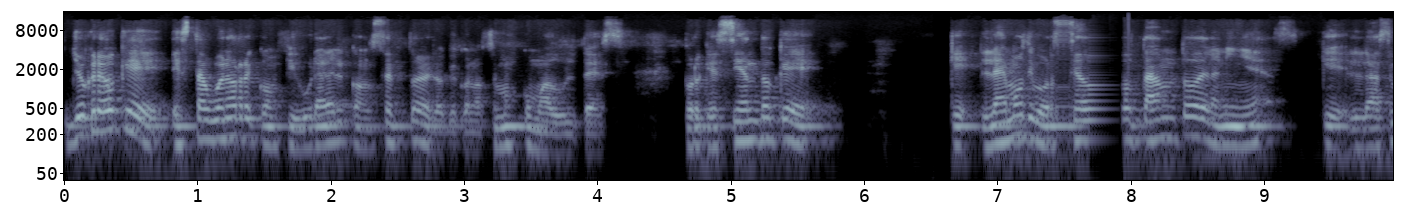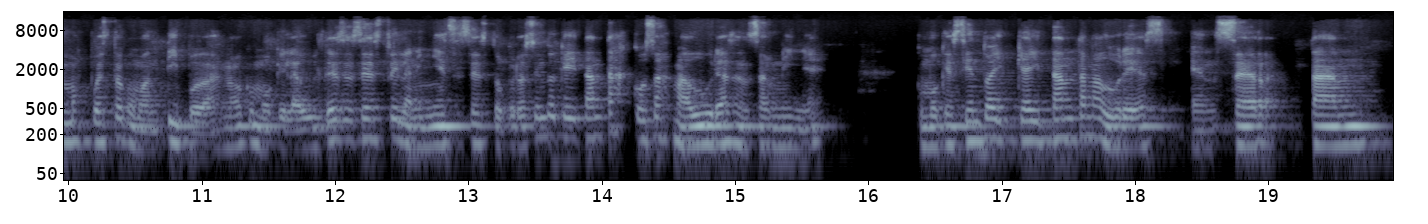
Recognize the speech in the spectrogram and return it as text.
Yo creo que está bueno reconfigurar el concepto de lo que conocemos como adultez, porque siento que que la hemos divorciado tanto de la niñez que las hemos puesto como antípodas, ¿no? Como que la adultez es esto y la niñez es esto, pero siento que hay tantas cosas maduras en ser niña, como que siento que hay tanta madurez en ser tan,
